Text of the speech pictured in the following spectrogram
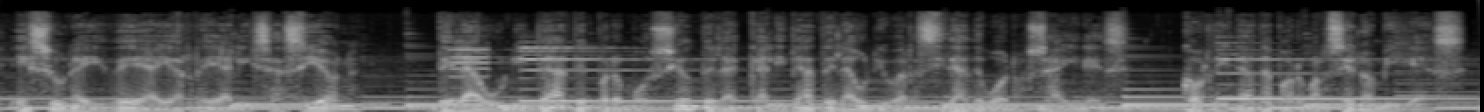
es una idea y realización de la Unidad de Promoción de la Calidad de la Universidad de Buenos Aires, coordinada por Marcelo Míguez.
